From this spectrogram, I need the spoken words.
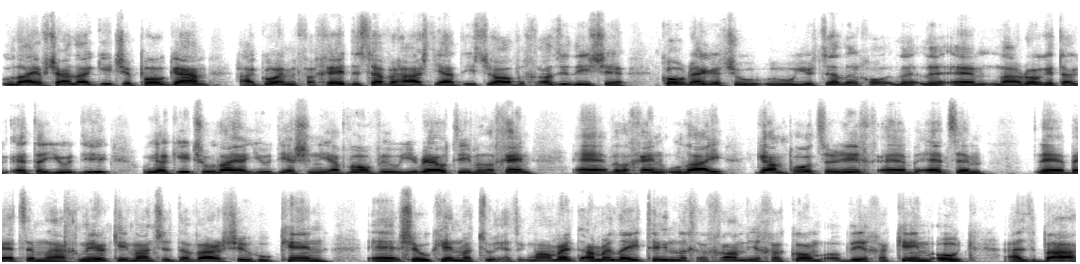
אולי אפשר להגיד שפה גם הגוי מפחד לסבר השתיית ישראל וחזי לי שכל רגע שהוא ירצה אמ, להרוג את היהודי, הוא יגיד שאולי היהודי השני יבוא והוא יראה אותי ולכן, אה, ולכן אולי גם פה צריך אה, בעצם אה, בעצם להחמיר, כיוון שזה דבר שהוא כן, שהוא כן מצוי. אז הגמרא אומרת, אמר לי, תן לחכם ויחכם עוד. אז בא...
